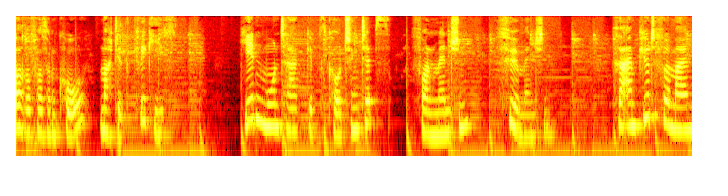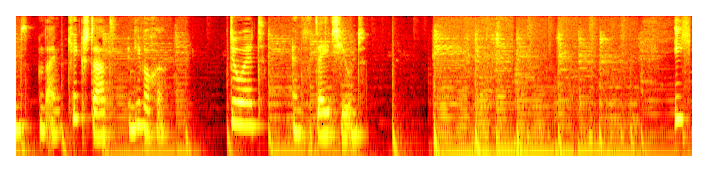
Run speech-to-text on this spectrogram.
Eure Voss und Co. macht jetzt Quickies. Jeden Montag gibt's Coaching-Tipps von Menschen für Menschen. Für ein Beautiful Mind und einen Kickstart in die Woche. Do it and stay tuned. Ich,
